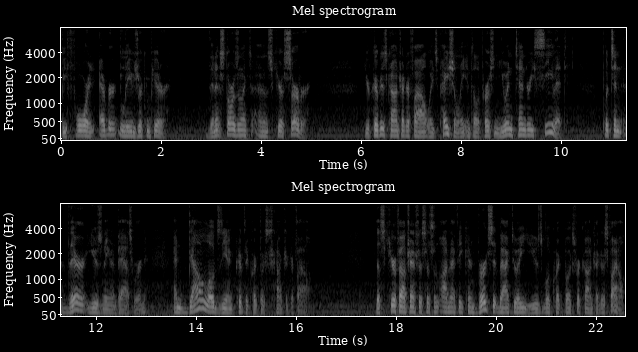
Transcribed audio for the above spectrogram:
before it ever leaves your computer. Then it stores it on a secure server. Your QuickBooks contractor file waits patiently until the person you intend to receive it puts in their username and password and downloads the encrypted QuickBooks contractor file. The secure file transfer system automatically converts it back to a usable QuickBooks for Contractors file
